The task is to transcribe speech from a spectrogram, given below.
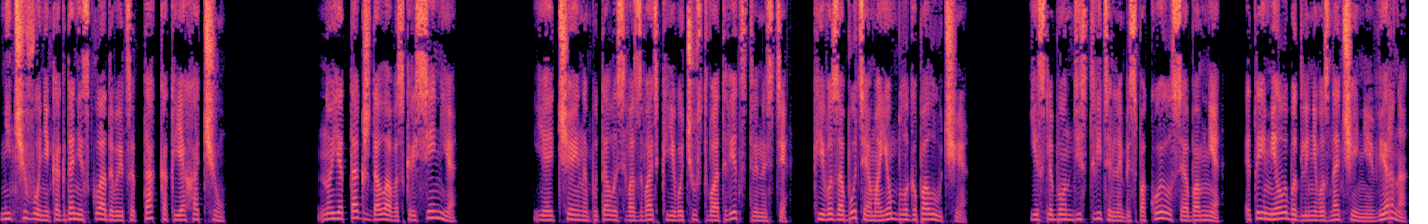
Ничего никогда не складывается так, как я хочу. Но я так ждала воскресенья. Я отчаянно пыталась воззвать к его чувству ответственности, к его заботе о моем благополучии. Если бы он действительно беспокоился обо мне, это имело бы для него значение, верно?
